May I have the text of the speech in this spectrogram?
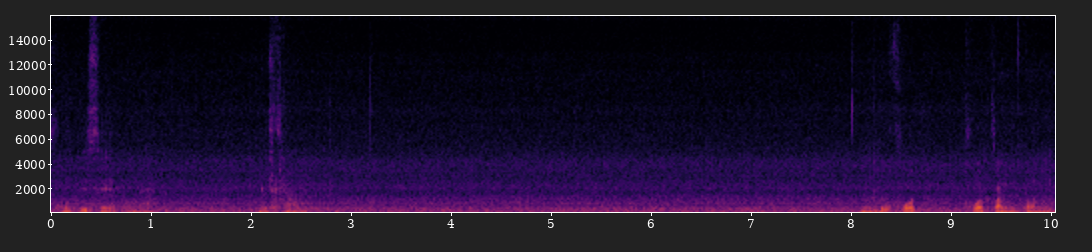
โคตร พิเศษเลยนะดูขาดูโค้ดโค้ดก่อนตรงนี้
